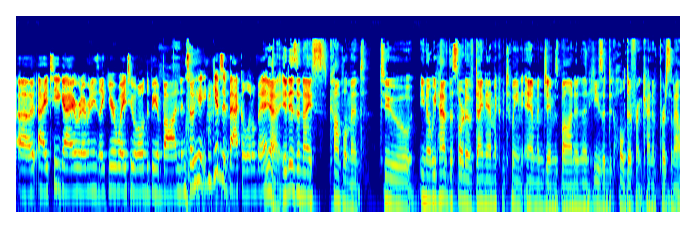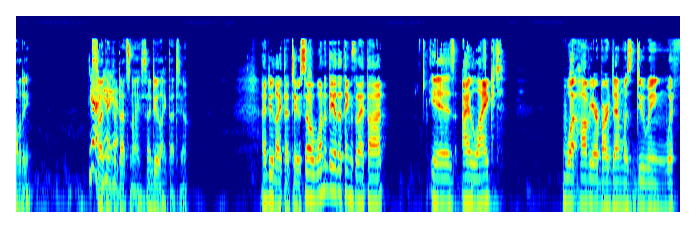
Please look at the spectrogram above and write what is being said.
uh, a IT guy or whatever, and he's like, you're way too old to be a Bond, and so he, he gives it back a little bit. Yeah, it is a nice compliment to you know we have the sort of dynamic between M and James Bond, and then he's a whole different kind of personality. yeah, so I yeah, think yeah. that that's nice. I do like that too. I do like that too. So one of the other things that I thought is I liked what Javier Bardem was doing with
